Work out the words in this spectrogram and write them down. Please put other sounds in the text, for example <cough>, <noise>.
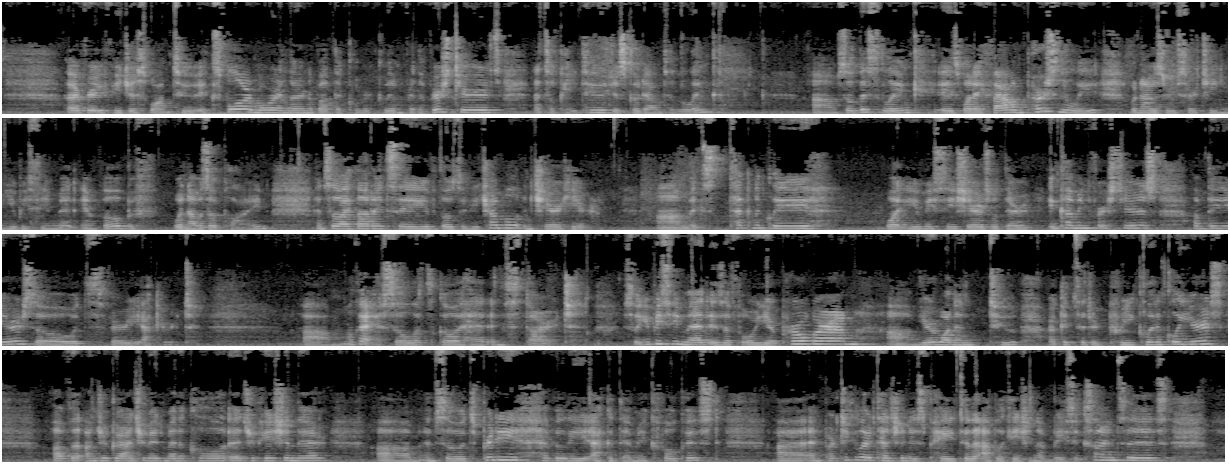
However, if you just want to explore more and learn about the curriculum for the first years, that's okay too. Just go down to the link um, so this link is what I found personally when I was researching UBC Med info when I was applying. And so I thought I'd save those of you trouble and share here. Um, it's technically what UBC shares with their incoming first years of the year, so it's very accurate. Um, okay, so let's go ahead and start. So UBC Med is a four-year program. Um, year one and two are considered pre-clinical years, of the undergraduate medical education there. Um, and so it's pretty heavily academic focused uh, and particular attention is paid to the application of basic sciences.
